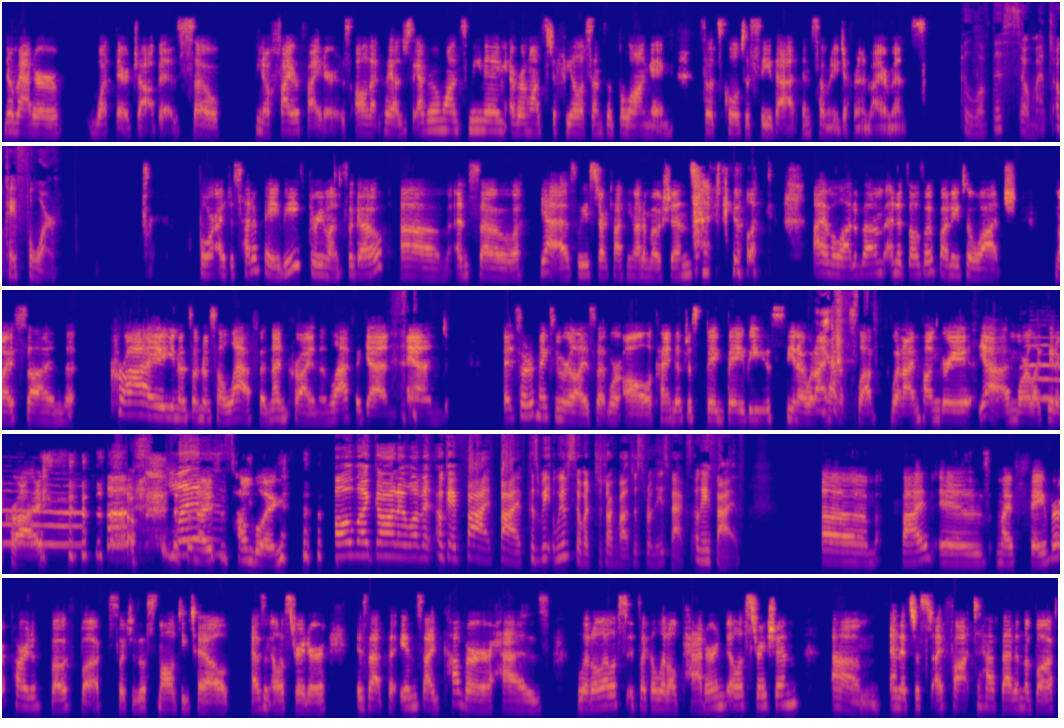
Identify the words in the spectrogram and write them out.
no matter what their job is. So, you know, firefighters, all that, just everyone wants meaning, everyone wants to feel a sense of belonging. So it's cool to see that in so many different environments. I love this so much. Okay, four. Four, I just had a baby three months ago. Um, and so yeah, as we start talking about emotions, I feel like I have a lot of them. And it's also funny to watch my son cry, you know, and sometimes he'll laugh and then cry and then laugh again. and it sort of makes me realize that we're all kind of just big babies. You know, when I haven't slept, when I'm hungry, yeah, I'm more likely to cry. so it's nice, it's humbling. oh my God, I love it. Okay, five, five, because we, we have so much to talk about just from these facts. Okay, five. Um, five is my favorite part of both books, which is a small detail as an illustrator, is that the inside cover has little illust- it's like a little patterned illustration. Um, and it's just I fought to have that in the book.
